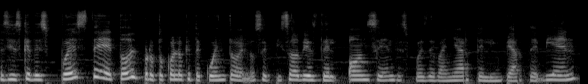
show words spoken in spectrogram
Así es que después de todo el protocolo que te cuento en los episodios del 11, después de bañarte, limpiarte bien,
